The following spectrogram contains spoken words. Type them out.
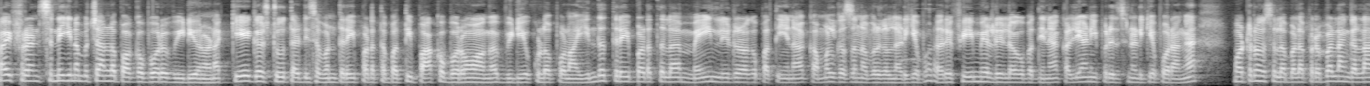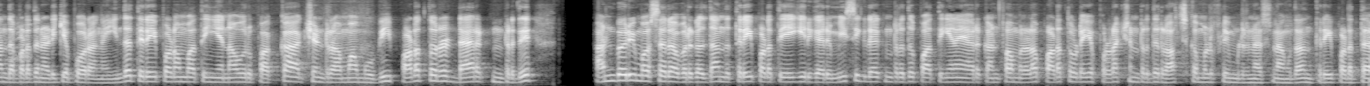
ஹாய் ஃப்ரெண்ட்ஸ் இன்றைக்கி நம்ம சேனலில் பார்க்க போகிற வீடியோ என்னென்னா கேகஸ் டூ தேர்ட்டி செவன் திரைப்படத்தை பற்றி பார்க்க போகிறோம் வாங்க வீடியோக்குள்ளே போகலாம் இந்த திரைப்படத்தில் மெயின் லீடராக பார்த்தீங்கன்னா கமல்ஹாசன் அவர்கள் நடிக்க போகிறாரு ஃபீமேல் லீடராக பார்த்தீங்கன்னா கல்யாணி பிரதேஷ் நடிக்க போகிறாங்க மற்றும் சில பல பிரபலங்கள்லாம் அந்த படத்தை நடிக்க போகிறாங்க இந்த திரைப்படம் பார்த்தீங்கன்னா ஒரு பக்கா ஆக்ஷன் ட்ராமா மூவி படத்தோட டேரக்ட்ன்றது அன்பரி மாஸ்டர் அவர்கள் தான் அந்த திரைப்படத்தை ஏகியிருக்காரு. மியூசிக் டேரக்டர்ன்றது பார்த்தீங்கன்னா யாரும் கன்ஃபார்ம் இல்லைனா படத்துடைய ப்ரொடக்ஷன்றது ராஜ்கமல் ஃபிலிம் இன்டர்நேஷனல் அவங்க தான் திரைப்படத்தை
